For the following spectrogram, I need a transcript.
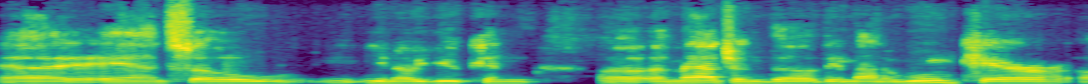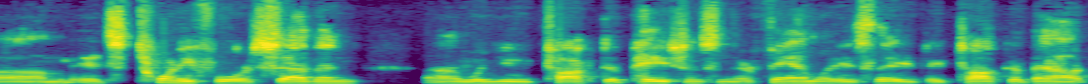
Uh, and so, you know, you can uh, imagine the the amount of wound care. Um, it's 24 seven. Uh, when you talk to patients and their families, they they talk about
